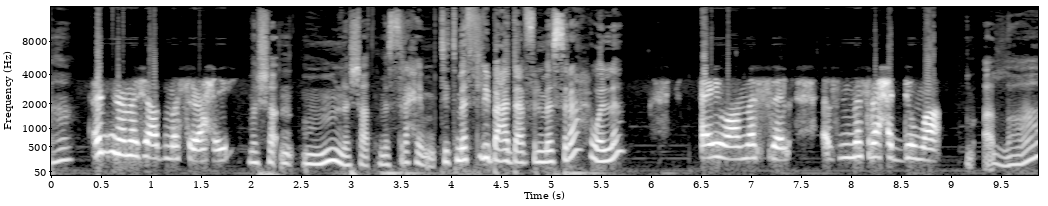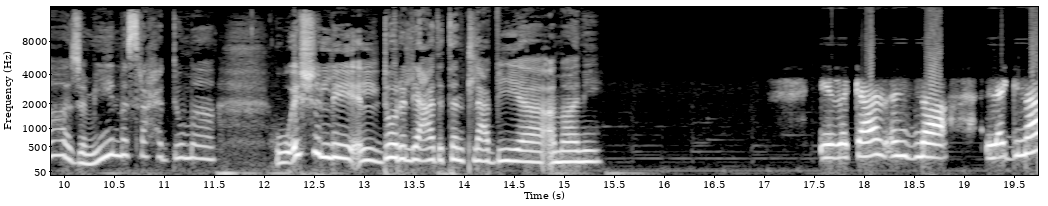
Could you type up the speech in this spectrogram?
ها؟ عندنا نشاط مسرحي. مشا... نشاط مسرحي. تتمثلي بعد في المسرح ولا؟ أيوة أمثل في مسرح الدمى الله جميل مسرح الدمى وإيش اللي الدور اللي عادة تلعبيه يا أماني؟ إذا كان عندنا لجنة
